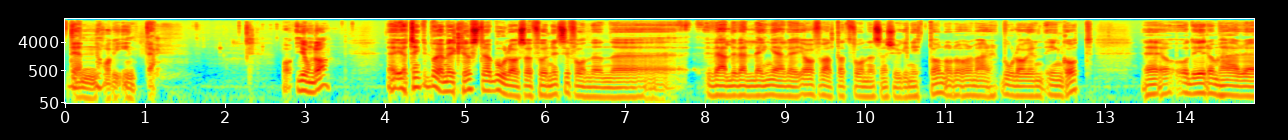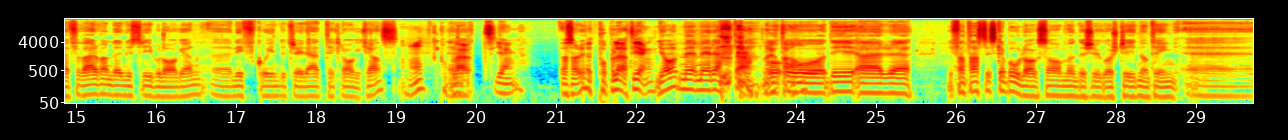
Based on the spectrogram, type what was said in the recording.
den har vi inte. Bra. Jon då? Eh, Jag tänkte börja med ett kluster av bolag som har funnits i fonden eh, väldigt, väldigt länge. Eller jag har förvaltat fonden sedan 2019 och då har de här bolagen ingått. Eh, och det är de här eh, förvärvande industribolagen, eh, Lifco, Indutrade, Adtech, Lagercrantz. Populärt gäng. Vad sa du? Ett populärt gäng. Ja, med, med rätta. Med rätta, och, och det är, eh, det är fantastiska bolag som under 20 års tid någonting eh,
